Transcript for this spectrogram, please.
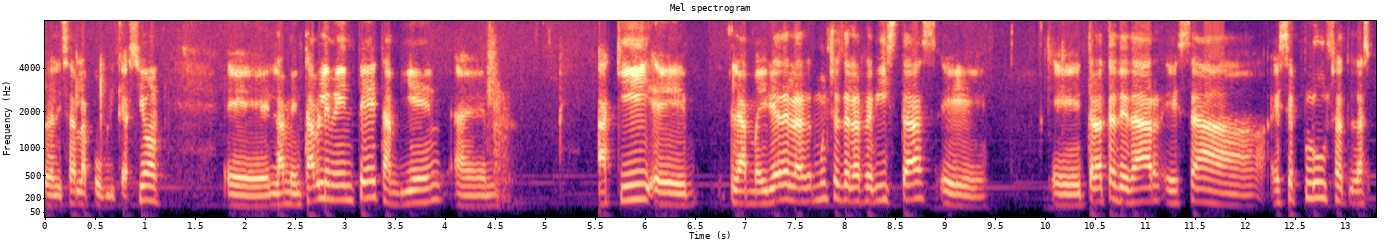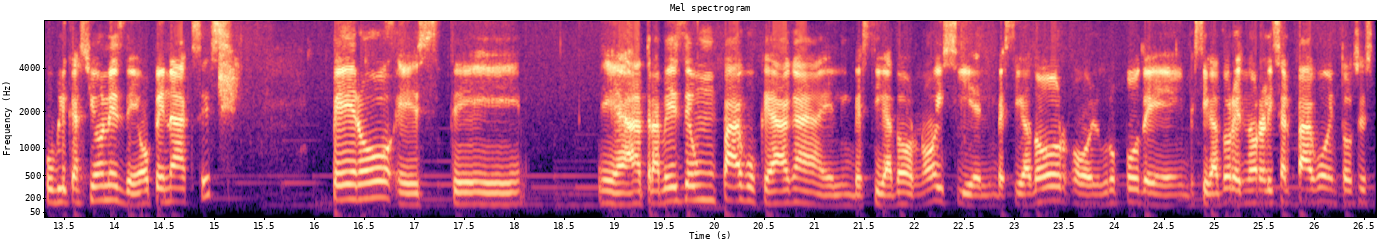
realizar la publicación. Eh, lamentablemente también em, aquí eh, la mayoría de las, muchas de las revistas eh, tratan de dar esa, ese plus a las publicaciones de Open Access, pero este, a través de un pago que haga el investigador, ¿no? Y si el investigador o el grupo de investigadores no realiza el pago, entonces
